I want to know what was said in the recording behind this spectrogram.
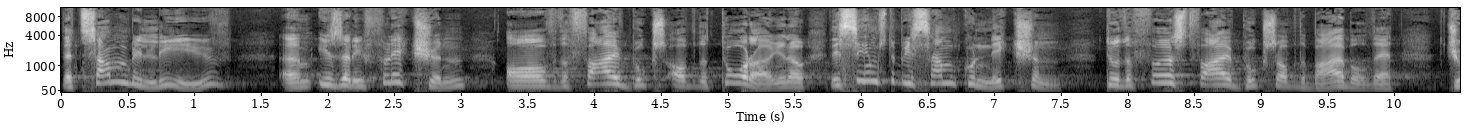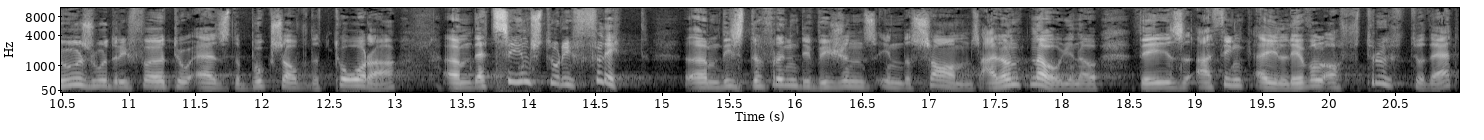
that some believe um, is a reflection of the five books of the Torah. You know, there seems to be some connection to the first five books of the Bible that Jews would refer to as the books of the Torah um, that seems to reflect um, these different divisions in the Psalms. I don't know, you know, there's, I think, a level of truth to that.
